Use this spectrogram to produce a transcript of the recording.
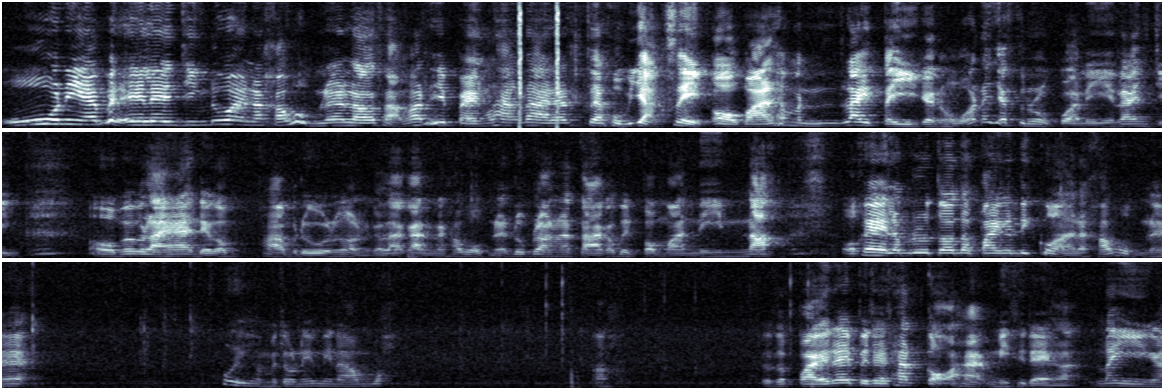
โอ้นี่เป็นเอเลนจริงด้วยนะครับผมเนี่ยเราสามารถที่แปลงร่างได้นะแต่ผมอยากเสกออกมาถ้ามันไล่ตีกันผมว่าน่าจะสนุกกว่านี้นะจริงโอ้ไม่เป็นไรฮะเดี๋ยวก็พามาดูก่อนกันแล้วกันนะครับผมนะรูปร่างหน้าตาก็เป็นประมาณนี้นะโอเค เรามาดูตัวต่อไปกันดีกว่านะครับผมนะฮะ หุ้ยทำไมตรงนี้มีน้ำวะอะตัวต่อไปได้เป็นไททันเกาะฮะ มีสีแดงอะนี่ไง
